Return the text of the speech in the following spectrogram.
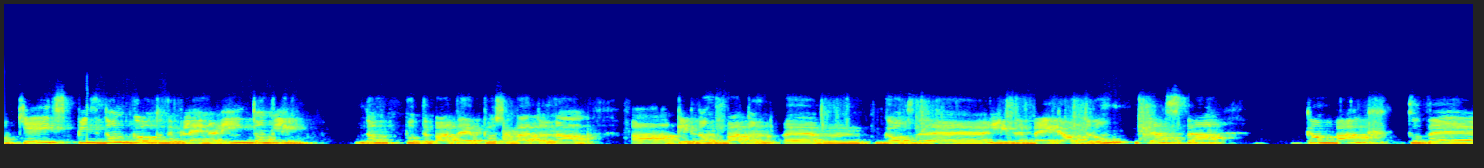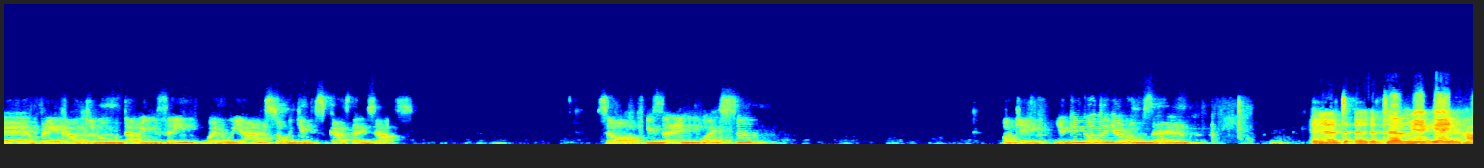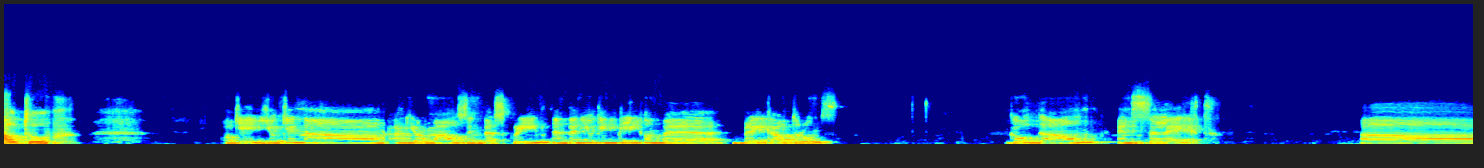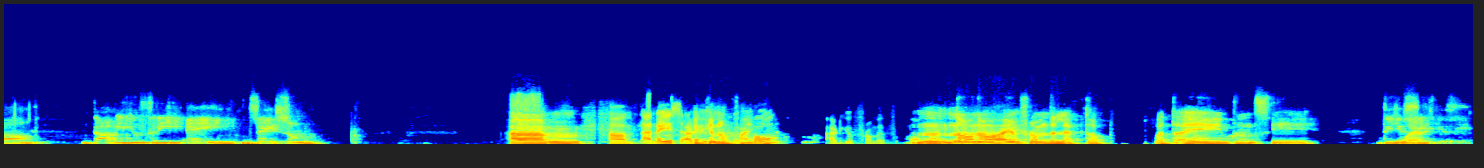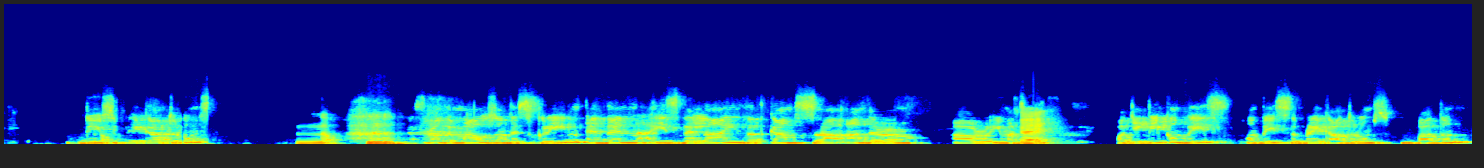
Okay, please don't go to the plenary. Don't leave. Don't put the button. Push the button. Uh, uh, click on the button. Um, go to the leave the breakout room. Just uh, come back to the breakout room W3 when we are, so we can discuss the results. So, is there any question? Okay, you can go to your rooms there. Can you uh, tell me again how to? Okay, you can uh, run your mouse in the screen and then you can click on the breakout rooms. Go down and select uh, W3A, Jason. Um, Um, Anais, are I you cannot from a find it. phone? Are you from a mobile? no, no, I am from the laptop, but I don't see. Do you Where? see? Do you No. see breakout rooms? No. Just run the mouse on the screen and then uh, is the line that comes uh, under our image. okay. Okay, click on this, on this breakout rooms button.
